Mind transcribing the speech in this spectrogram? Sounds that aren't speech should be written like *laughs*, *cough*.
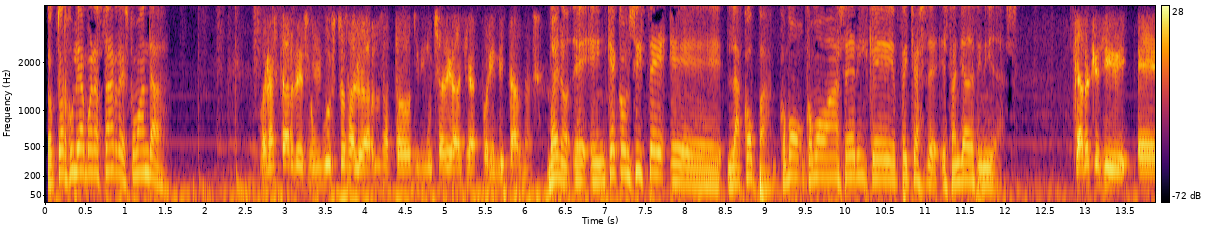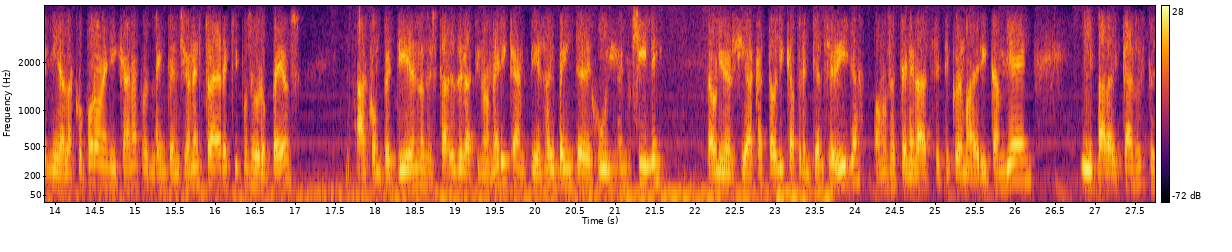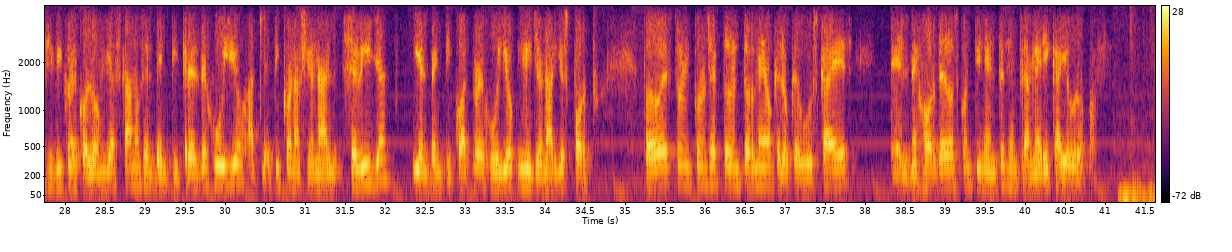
Doctor Julián, buenas tardes, ¿cómo anda? Buenas tardes, un gusto saludarlos a todos y muchas gracias por invitarnos. Bueno, eh, ¿en qué consiste eh, la Copa? ¿Cómo, ¿Cómo va a ser y qué fechas eh, están ya definidas? Claro que sí, eh, mira, la Copa Dominicana, pues la intención es traer equipos europeos a competir en los estadios de Latinoamérica. Empieza el 20 de julio en Chile, la Universidad Católica frente al Sevilla. Vamos a tener al Atlético de Madrid también. Y para el caso específico de Colombia estamos el 23 de julio, Atlético Nacional Sevilla, y el 24 de julio, Millonarios Porto. Todo esto en un concepto de un torneo que lo que busca es el mejor de dos continentes entre América y Europa.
